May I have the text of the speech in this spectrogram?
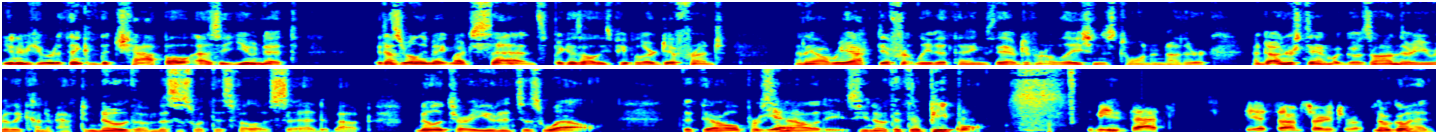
you know, if you were to think of the chapel as a unit, it doesn't really make much sense because all these people are different and they all react differently to things. They have different relations to one another. And to understand what goes on there, you really kind of have to know them. This is what this fellow said about military units as well, that they're all personalities, you know, that they're people. I mean, that's yes. I'm sorry to interrupt. No, go ahead.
